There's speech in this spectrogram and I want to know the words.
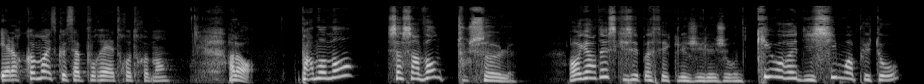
Et alors, comment est-ce que ça pourrait être autrement? Alors, par moment, ça s'invente tout seul. Regardez ce qui s'est passé avec les Gilets jaunes. Qui aurait dit six mois plus tôt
